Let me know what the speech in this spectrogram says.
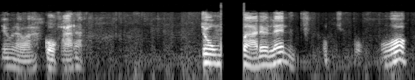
รียกว่าอะไรวะ โกคาร์ดอะจูงหมาเดินเล่น โอ้โห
